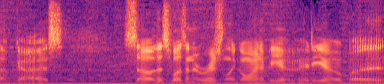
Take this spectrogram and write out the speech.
up guys? So this wasn't originally going to be a video, but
